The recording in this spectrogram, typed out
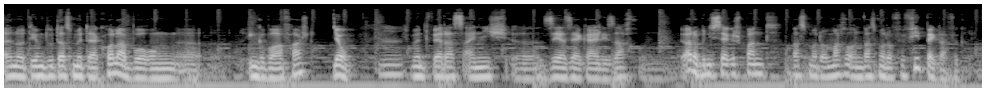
äh, nachdem du das mit der Kollaborung äh, ingeworfen hast. Jo, ich finde, wäre das eigentlich äh, sehr, sehr geil, die Sache. Und ja, da bin ich sehr gespannt, was man da mache und was man da für Feedback dafür kriegt.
